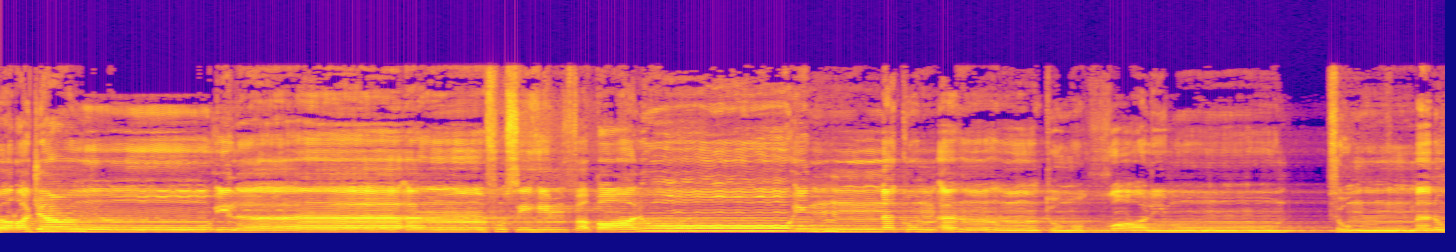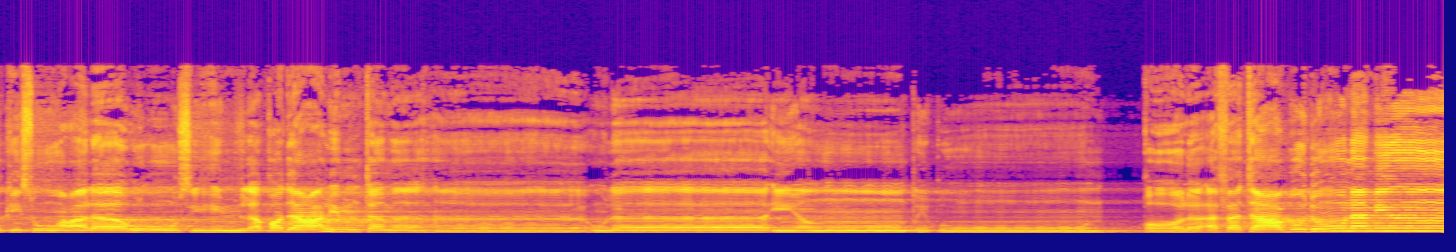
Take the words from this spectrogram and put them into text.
فرجعوا إلى أنفسهم فقالوا إنكم أنتم الظالمون ثم نكسوا على رؤوسهم لقد علمت ما هؤلاء ينطقون قال أفتعبدون من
